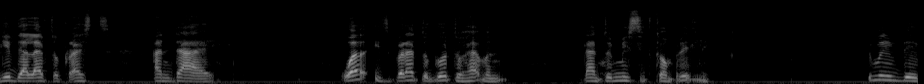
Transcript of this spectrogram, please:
give their life to Christ and die. Well, it's better to go to heaven than to miss it completely. Even if they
